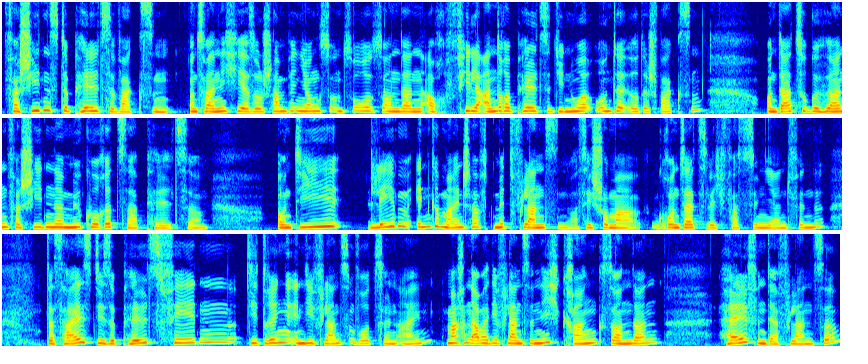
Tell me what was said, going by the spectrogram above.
verschiedenste Pilze wachsen. Und zwar nicht hier so Champignons und so, sondern auch viele andere Pilze, die nur unterirdisch wachsen. Und dazu gehören verschiedene Mykorrhiza-Pilze. Und die leben in Gemeinschaft mit Pflanzen, was ich schon mal grundsätzlich faszinierend finde. Das heißt, diese Pilzfäden, die dringen in die Pflanzenwurzeln ein, machen aber die Pflanze nicht krank, sondern helfen der Pflanze,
